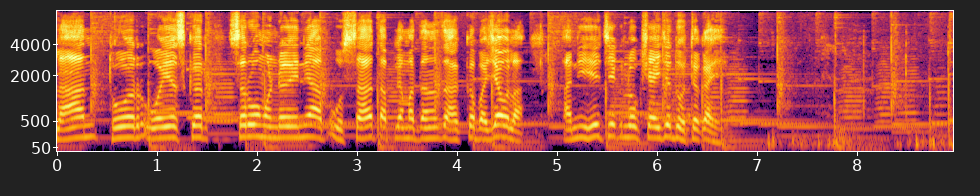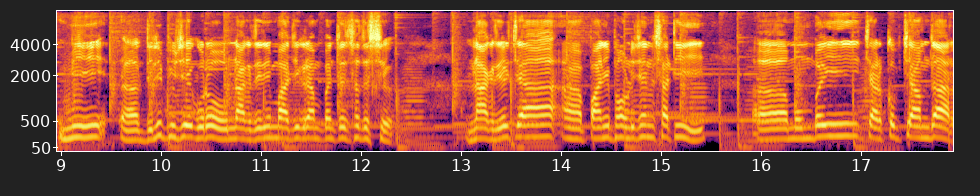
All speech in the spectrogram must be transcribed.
लहान थोर वयस्कर सर्व मंडळींनी आप उत्साहात आपल्या मतदानाचा हक्क बजावला आणि हेच एक लोकशाहीचे धोतक आहे. मी दिलीप विजय गुरव नागझरी माजी ग्रामपंचायत सदस्य. नागझरीच्या पाणी फाउंडेशनसाठी मुंबई चारकोपचे आमदार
